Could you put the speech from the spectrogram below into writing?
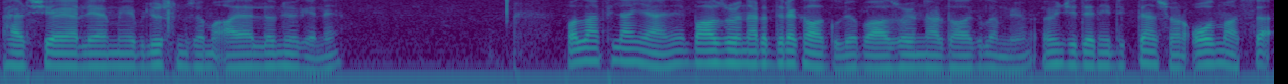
her şeyi ayarlayamayabiliyorsunuz ama ayarlanıyor gene. Falan filan yani. Bazı oyunlarda direkt algılıyor, bazı oyunlarda algılamıyor. Önce denedikten sonra olmazsa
